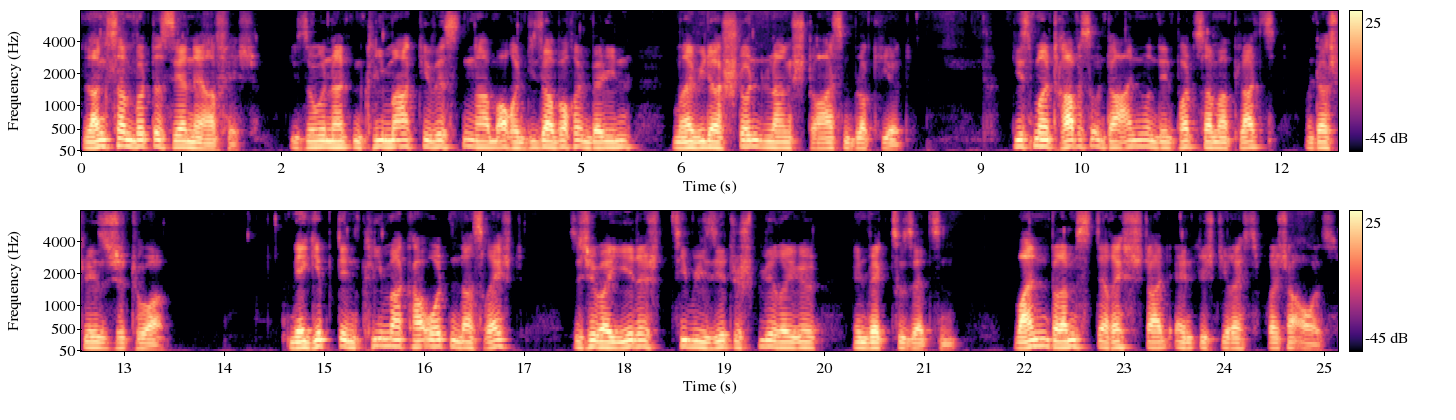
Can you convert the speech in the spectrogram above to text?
Langsam wird es sehr nervig. Die sogenannten Klimaaktivisten haben auch in dieser Woche in Berlin mal wieder stundenlang Straßen blockiert. Diesmal traf es unter anderem den Potsdamer Platz und das Schlesische Tor. Wer gibt den Klimakaoten das Recht, sich über jede zivilisierte Spielregel hinwegzusetzen? Wann bremst der Rechtsstaat endlich die Rechtsbrecher aus?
